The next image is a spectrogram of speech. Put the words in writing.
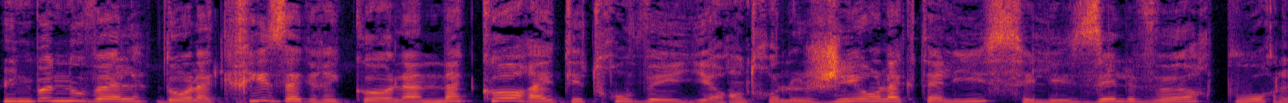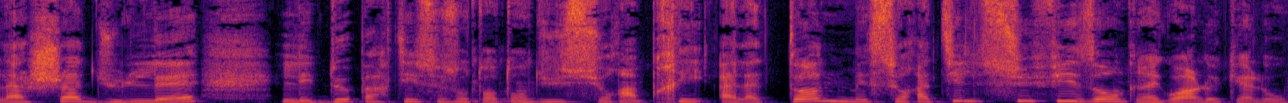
Une bonne nouvelle, dans la crise agricole, un accord a été trouvé hier entre le géant Lactalis et les éleveurs pour l'achat du lait. Les deux parties se sont entendues sur un prix à la tonne, mais sera-t-il suffisant, Grégoire Lecalot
